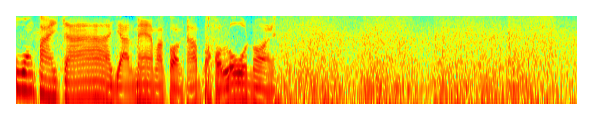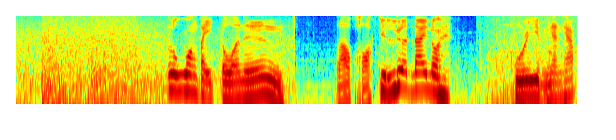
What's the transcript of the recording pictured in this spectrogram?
่วงไปจ้ายานแม่มาก่อนครับขอโล่หน่อยล่วงไปอีกตัวหนึ่งเราขอกินเลือดได้หน่อยกูรีเหมือนกันครับ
